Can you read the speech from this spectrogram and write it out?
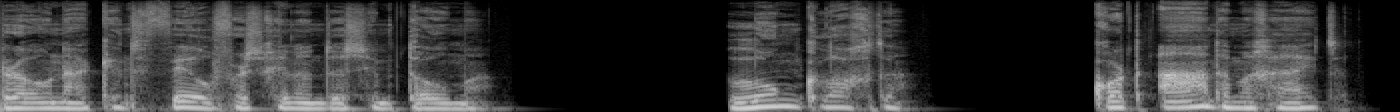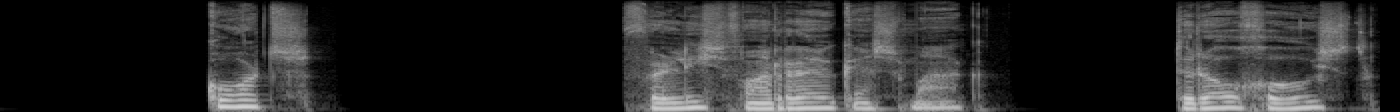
Corona kent veel verschillende symptomen. Longklachten, kortademigheid, koorts, verlies van reuk en smaak, droge hoest.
